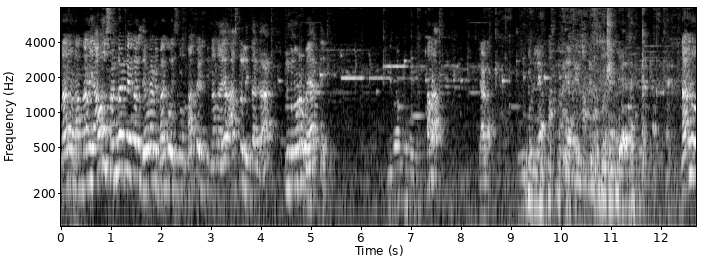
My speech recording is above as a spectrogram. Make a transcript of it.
ನಾನು ನಾನು- ಯಾವ ಸಂಘಟನೆಗಳಲ್ಲಿ ದೇವರಾಣಿ ಭಾಗವಹಿಸಿದ ಒಂದು ಮಾತು ಹೇಳ್ತೀನಿ. ನಾನು ಹಾಸ್ಟೆಲ್ ಇದ್ದಾಗ ನಿಮ್ಗೆ ನೋಡ್ರೆ ಭಯ ಆಗ್ತಾ ಇತ್ತು. ಅಲ್ಲ? ಯಾಡ? ನಾನು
